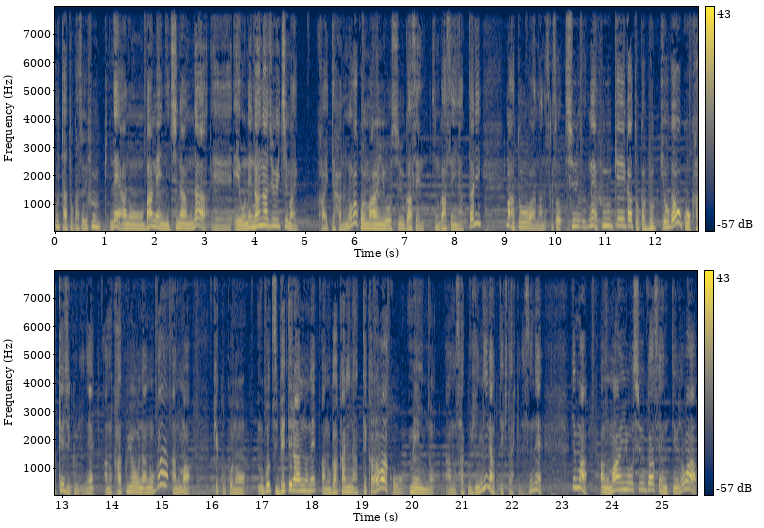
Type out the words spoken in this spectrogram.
歌とかそういう風景、ね、あの、場面にちなんだ、えー、絵をね、71枚描いてはるのが、この万葉集画線、その画線やったり、まあ、あとは何ですか、そう、ね、風景画とか仏教画をこう掛け軸にね、あの、描くようなのが、あの、まあ、結構この、ごっついベテランのね、あの画家になってからは、こう、メインのあの作品になってきた人ですね。で、まあ、あの、万葉集画線っていうのは、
